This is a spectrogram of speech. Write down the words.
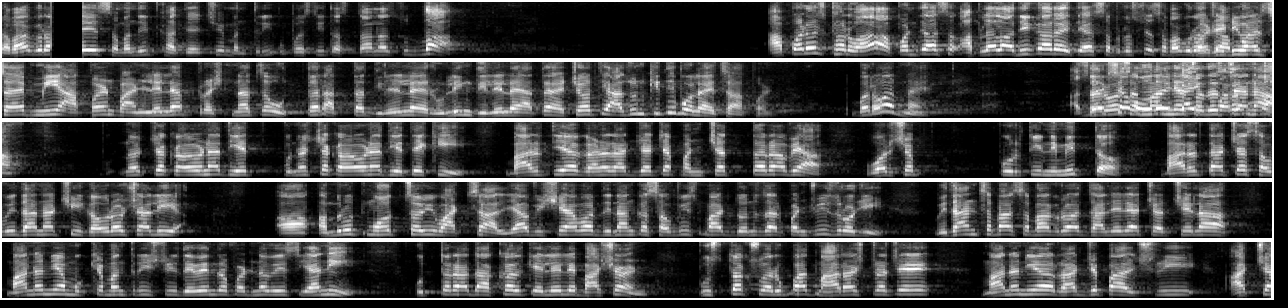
सभागृहामध्ये संबंधित खात्याचे मंत्री उपस्थित असताना सुद्धा आपणच ठरवा आपण त्या आपल्याला अधिकार आहे त्या सदृश्य वडेट्टीवार साहेब मी आपण मांडलेल्या प्रश्नाचं उत्तर आता दिलेलं आहे रुलिंग दिलेलं आहे. आता ह्याच्यावरती अजून किती बोलायचं आपण? बरोबर नाही. अध्यक्ष सर्व महोदय, सन्मान्य काही सदस्यांना पुनश्च कळवण्यात येत पुनश्च कळवण्यात येते की भारतीय गणराज्याच्या पंच्याहत्तराव्या वर्षपूर्तीनिमित्त भारताच्या संविधानाची गौरवशाली अमृत महोत्सवी वाटचाल या विषयावर दिनांक सव्वीस मार्च दोन हजार पंचवीस रोजी विधानसभा सभागृहात झालेल्या चर्चेला माननीय मुख्यमंत्री श्री देवेंद्र फडणवीस यांनी उत्तरादाखल केलेले भाषण पुस्तक स्वरूपात महाराष्ट्राचे माननीय राज्यपाल श्री आचार्य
